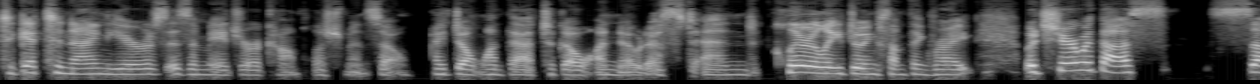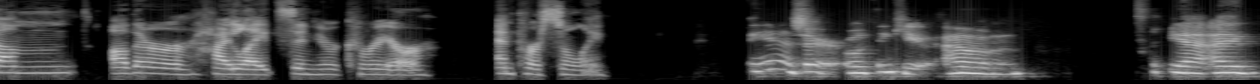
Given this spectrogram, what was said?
to get to nine years is a major accomplishment. So I don't want that to go unnoticed and clearly doing something right. But share with us some other highlights in your career and personally. Yeah, sure. Well, thank you. Um, yeah, I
